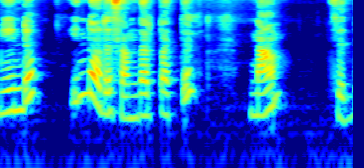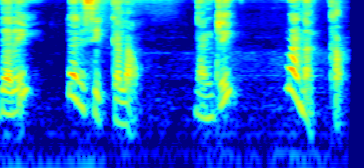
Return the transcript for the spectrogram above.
மீண்டும் இன்னொரு சந்தர்ப்பத்தில் நாம் சித்தரை தரிசிக்கலாம். நன்றி வணக்கம்.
